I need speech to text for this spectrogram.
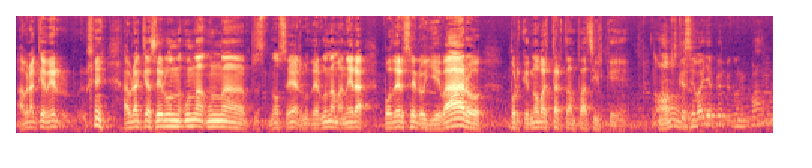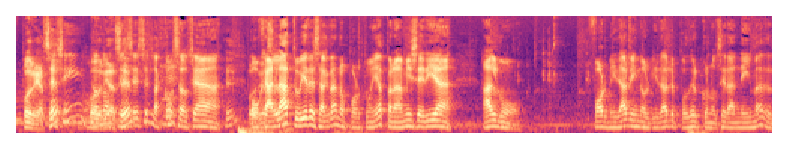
Habrá que ver, habrá que hacer un- una, una pues, no sé, de alguna manera podérselo llevar o porque no va a estar tan fácil que. no, ¿no? pues que se vaya Pepe con el cuadro. Podría ser. Sí, no, podría no, ser. pues esa es la cosa, o sea, ojalá ser. tuviera esa gran oportunidad. Para mí sería algo formidable, inolvidable poder conocer a Neymar,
